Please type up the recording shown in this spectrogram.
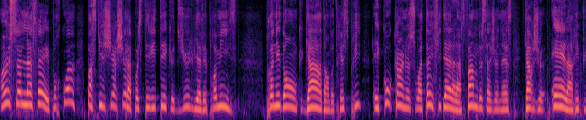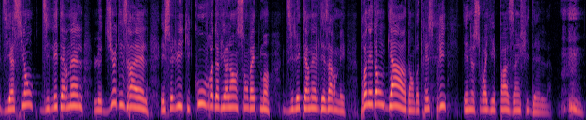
un seul l'a fait. Pourquoi? Parce qu'il cherchait la postérité que Dieu lui avait promise. Prenez donc garde en votre esprit et qu'aucun ne soit infidèle à la femme de sa jeunesse, car je hais la répudiation, dit l'Éternel, le Dieu d'Israël, et celui qui couvre de violence son vêtement, dit l'Éternel des armées. Prenez donc garde en votre esprit et ne soyez pas infidèles.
